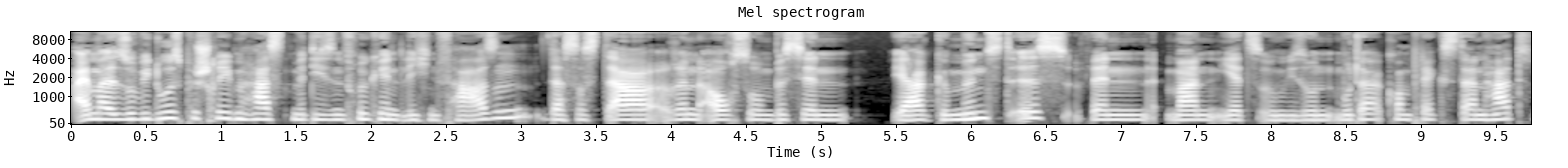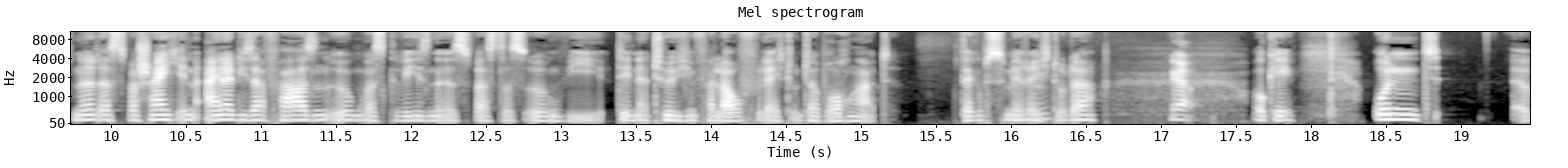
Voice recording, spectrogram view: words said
einmal so wie du es beschrieben hast mit diesen frühkindlichen Phasen, dass es darin auch so ein bisschen ja gemünzt ist, wenn man jetzt irgendwie so einen Mutterkomplex dann hat, ne, dass wahrscheinlich in einer dieser Phasen irgendwas gewesen ist, was das irgendwie den natürlichen Verlauf vielleicht unterbrochen hat. Da gibst du mir mhm. recht, oder? Ja. Okay. Und äh,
